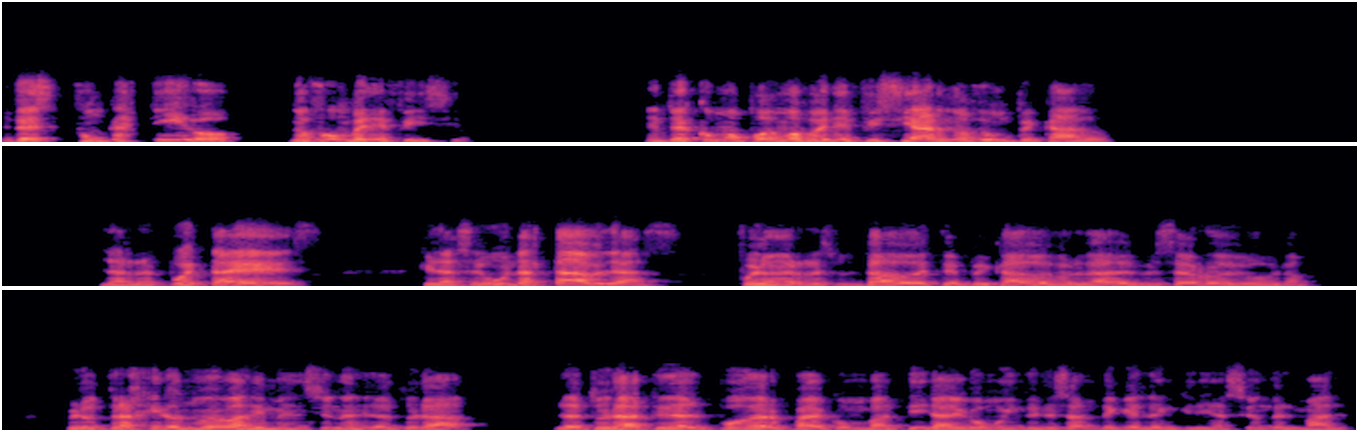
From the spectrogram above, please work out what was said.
Entonces fue un castigo, no fue un beneficio. Entonces, ¿cómo podemos beneficiarnos de un pecado? La respuesta es que las segundas tablas fueron el resultado de este pecado, es verdad, del becerro de oro, pero trajeron nuevas dimensiones de la Torá. La Torá te da el poder para combatir algo muy interesante que es la inclinación del mal.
